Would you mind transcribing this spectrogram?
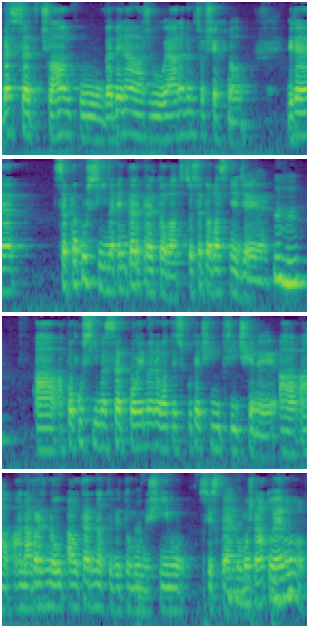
besed, článků, webinářů, já nevím co všechno, kde se pokusíme interpretovat, co se to vlastně děje. Mm-hmm. A, a pokusíme se pojmenovat ty skutečné příčiny a, a, a navrhnout alternativy tomu dnešnímu systému. Možná to je ono.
